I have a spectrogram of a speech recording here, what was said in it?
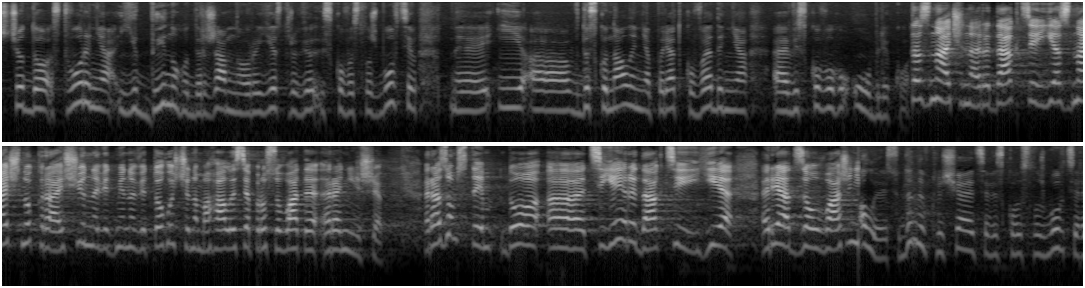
щодо створення єдиного державного реєстру військовослужбовців е, і е, вдосконалення порядку ведення військового обліку. Зазначена редакція є значно кращою, на відміну від того, що намагалися просувати раніше. Разом з тим, до цієї редакції є ряд зауважень, Але сюди не включаються військовослужбовці,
